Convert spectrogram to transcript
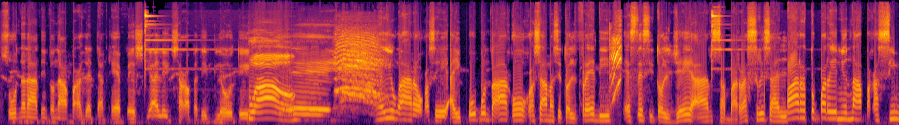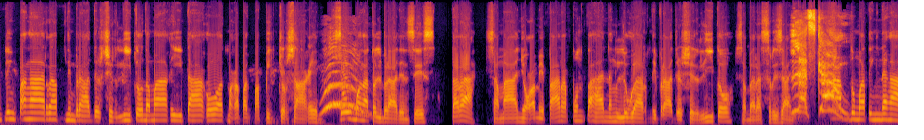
suot na natin itong napakagandang FS galing sa kapatid Clothing. Wow! Eh, ngayong araw kasi ay pupunta ako kasama si Tol Freddy, este si Tol JR sa Baras Rizal para to pa rin yung napakasimpleng pangarap ni Brother Shirlito na makita ko at makapagpa-picture sa akin. So mga Tol Brother and sis, Tara, samahan nyo kami para puntahan ng lugar ni Brother Shirlito sa Baras Rizal. Let's go! At dumating na nga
